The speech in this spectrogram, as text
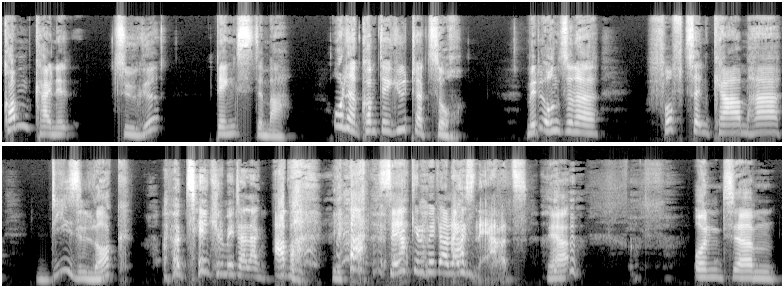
kommen keine Züge, denkst du mal. Und dann kommt der Güterzug mit irgendeiner 15 kmh Diesellok. Aber 10 Kilometer lang. Aber, ja, 10 Kilometer lang. Das ist ein Erz. Ja. Und ähm,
